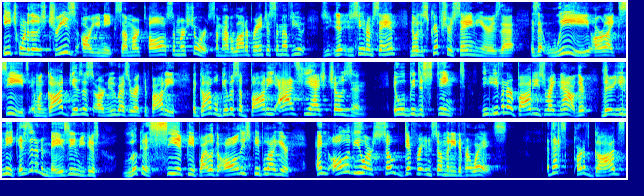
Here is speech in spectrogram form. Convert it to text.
each one of those trees are unique. Some are tall, some are short. Some have a lot of branches, some have few. You see what I'm saying? And what the scripture is saying here is that, is that we are like seeds. And when God gives us our new resurrected body, that God will give us a body as he has chosen. It will be distinct. Even our bodies right now, they're, they're unique. Isn't it amazing? You can just look at a sea of people. I look at all these people out here, and all of you are so different in so many different ways. And that's part of God's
